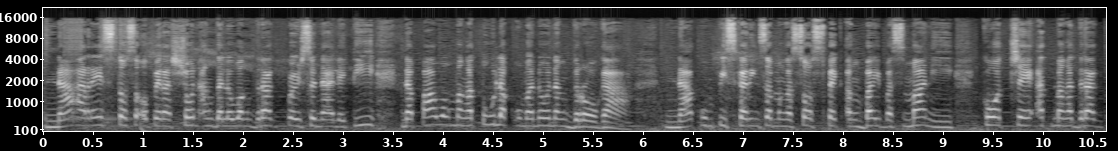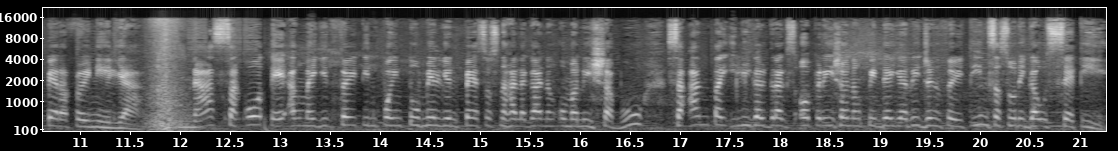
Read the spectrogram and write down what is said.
Naaresto sa operasyon ang dalawang drug personality na pawang mga tulak umano ng droga. Nakumpiska rin sa mga sospek ang bypass money, kotse at mga drug paraphernalia. Nasa kote ang mahigit 13.2 million pesos na halaga ng umano'y shabu sa anti-illegal drugs operation ng PIDEA Region 13 sa Surigao City.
